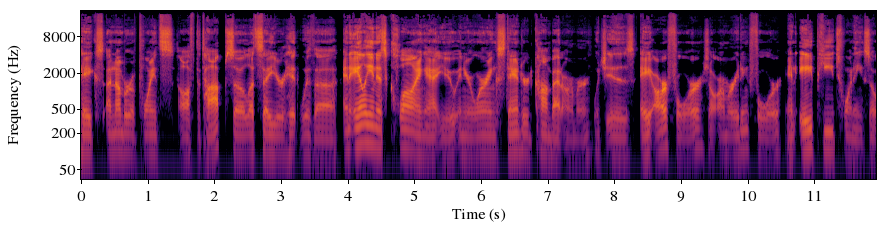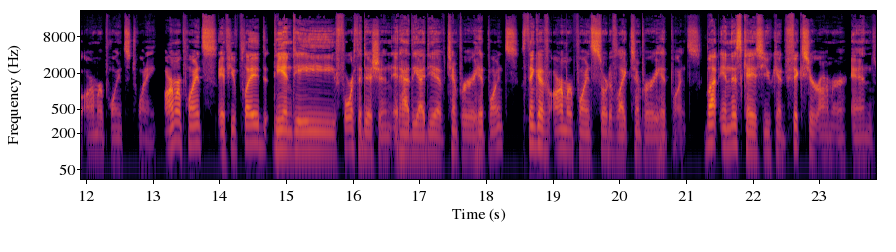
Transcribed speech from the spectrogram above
takes a number of points off the top. So let's say you're hit with a an alien is clawing at you and you're wearing standard combat armor, which is AR4, so armor rating 4, and AP 20, so armor points 20. Armor points, if you've played D&D 4th edition, it had the idea of temporary hit points. Think of armor points sort of like temporary hit points. But in this case, you can fix your armor and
